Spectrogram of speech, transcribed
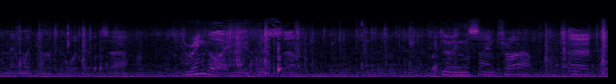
And then we're going to report that uh, Karingale who was um, doing the same trial. Mm.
